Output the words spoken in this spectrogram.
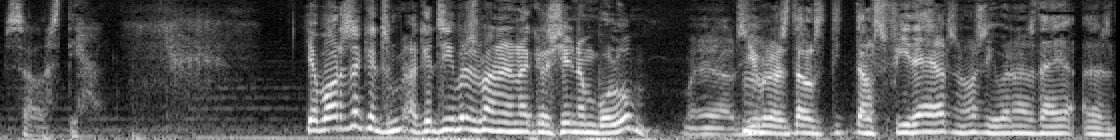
celestial. Llavors aquests, aquests llibres van anar creixent en volum. Eh, els llibres mm. dels, dels fidels, no? llibres es, deia, es,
